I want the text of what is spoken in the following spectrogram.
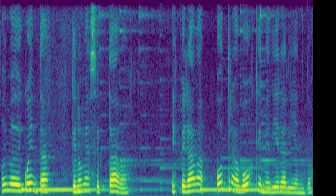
Hoy me doy cuenta que no me aceptaba, esperaba otra voz que me diera aliento.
